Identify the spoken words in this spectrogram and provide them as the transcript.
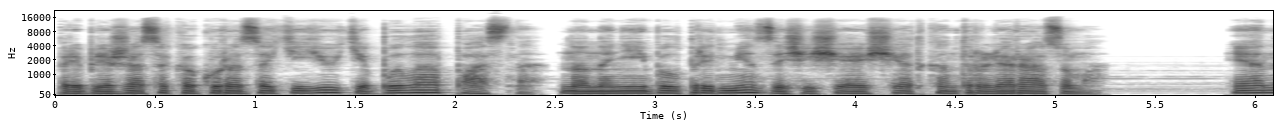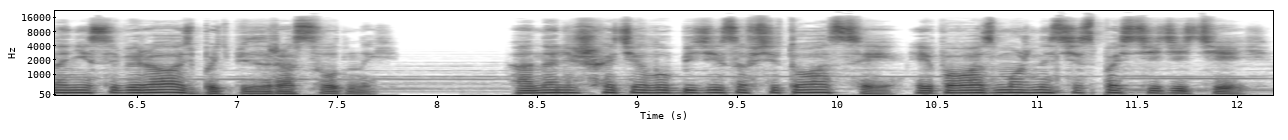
Приближаться к Акуразаки Юки было опасно, но на ней был предмет, защищающий от контроля разума. И она не собиралась быть безрассудной. Она лишь хотела убедиться в ситуации и по возможности спасти детей.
